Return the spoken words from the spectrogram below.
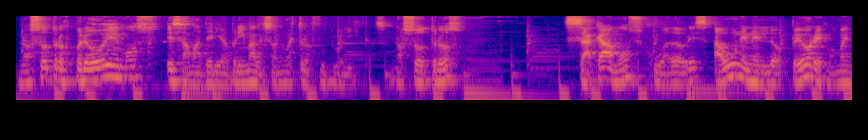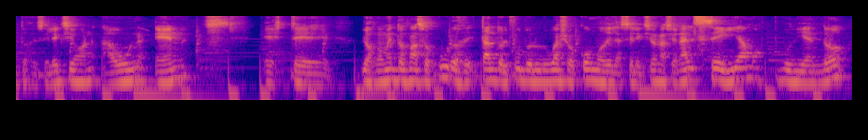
Nosotros proveemos esa materia prima que son nuestros futbolistas. Nosotros sacamos jugadores, aún en los peores momentos de selección, aún en este, los momentos más oscuros de tanto el fútbol uruguayo como de la selección nacional, seguíamos pudiendo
